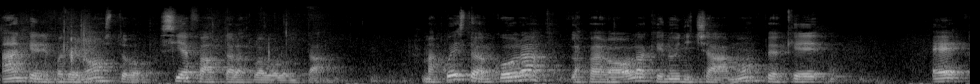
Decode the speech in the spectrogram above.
anche nel Padre nostro sia fatta la tua volontà, ma questa è ancora la parola che noi diciamo perché è,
